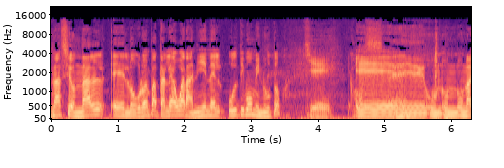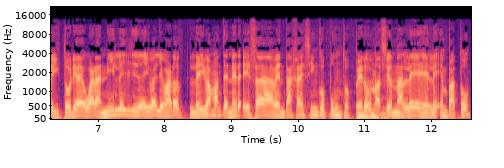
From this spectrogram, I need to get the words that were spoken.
Nacional eh, logró empatarle a Guaraní en el último minuto. ¿Qué? Eh, una victoria de Guaraní le, iba a llevar le iba a mantener esa ventaja de cinco puntos pero Nacional le, empató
